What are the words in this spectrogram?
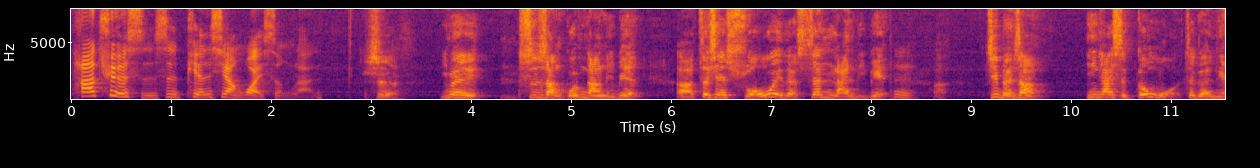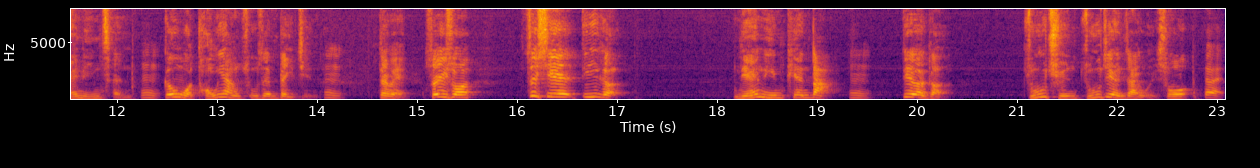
它确实是偏向外省蓝。是因为事实上国民党里面啊，这些所谓的深蓝里面，嗯啊，基本上应该是跟我这个年龄层，嗯，跟我同样出身背景，嗯，对不对？所以说这些第一个年龄偏大，嗯，第二个族群逐渐在萎缩，对，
